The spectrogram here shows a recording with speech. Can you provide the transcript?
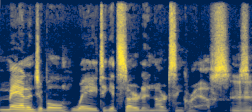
manageable way to get started in arts and crafts. Mhm. So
